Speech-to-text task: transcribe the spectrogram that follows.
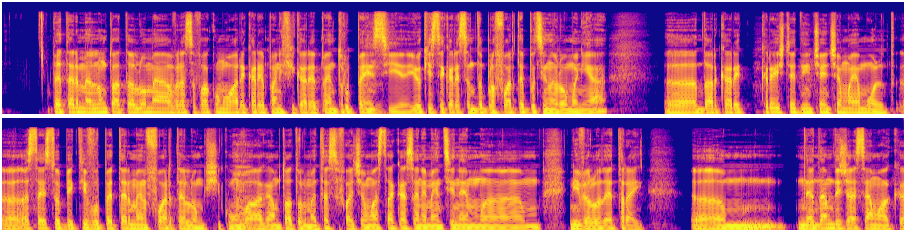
pe termen lung, toată lumea vrea să facă un oarecare planificare pentru pensie. E o chestie care se întâmplă foarte puțin în România, uh, dar care crește din ce în ce mai mult. Uh, Ăsta este obiectivul pe termen foarte lung și cumva cam toată lumea trebuie să facem asta ca să ne menținem uh, nivelul de trai. Um, Ne dăm deja seama că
